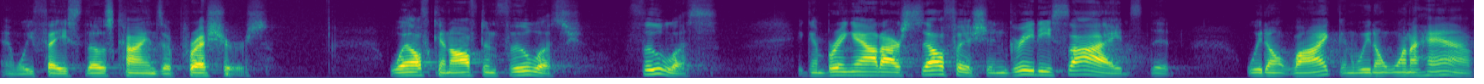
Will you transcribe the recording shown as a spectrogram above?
and we face those kinds of pressures. Wealth can often fool us, fool us it can bring out our selfish and greedy sides that we don't like and we don't want to have.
